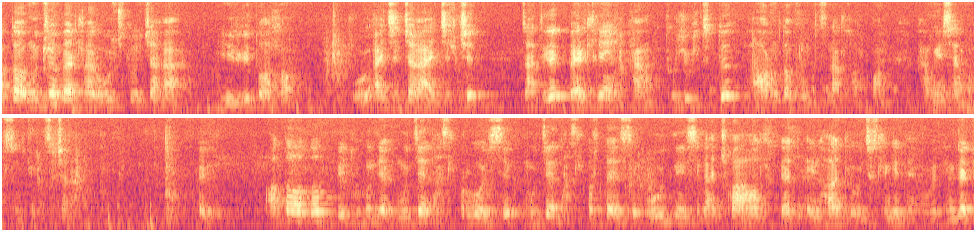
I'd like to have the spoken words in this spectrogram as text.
одоо музейн барилгаар үйлчлүүлж байгаа иргэд болон ажиллаж байгаа ажилчид за тэгээд барилгын төлөвлөлттэй хоорондоо функционал холбоо нь хамгийн сайн болсон гэж үзэж байгаа. Одоо бол бид бүхэнд яг музейн тасалбаргүй хэсэг, музейн тасалбартай хэсэг, үүдний хэсэг, аж ахуй агуулга гэдэг энэ хойдлын үзэсгэлэнгийн танхим гэдэг ингээд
